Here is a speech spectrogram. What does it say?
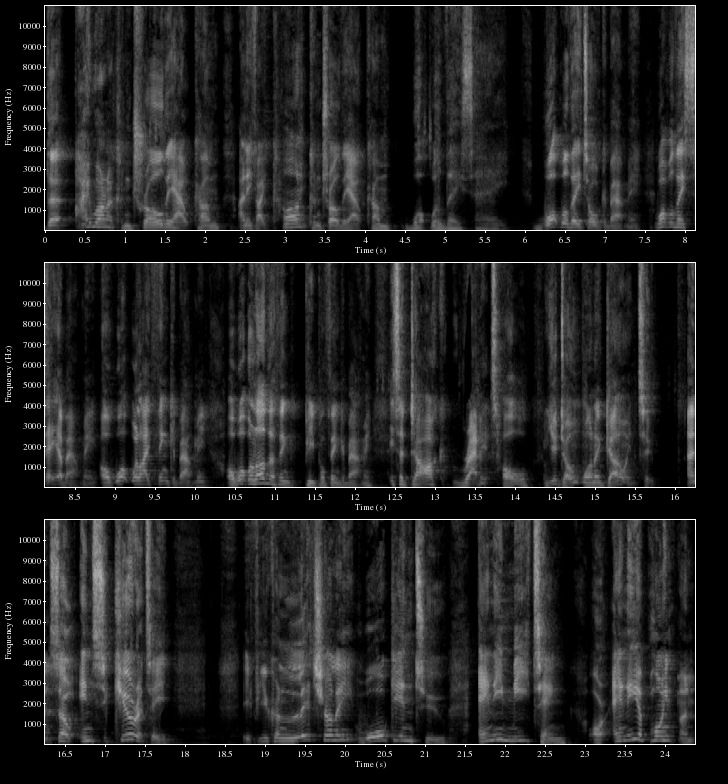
that I want to control the outcome. And if I can't control the outcome, what will they say? What will they talk about me? What will they say about me? Or what will I think about me? Or what will other think, people think about me? It's a dark rabbit hole you don't want to go into. And so, insecurity, if you can literally walk into any meeting or any appointment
